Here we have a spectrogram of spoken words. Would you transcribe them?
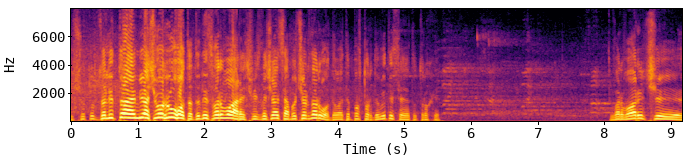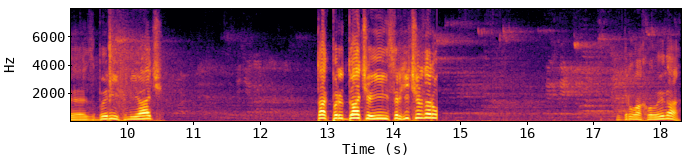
І що тут залітає м'яч ворота? Денис Варварич відзначається або Чорнород. Давайте повтор дивитися, я тут трохи. Варварич е, зберіг м'яч. Так, передача і Сергій Чорнород. Друга хвилина.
